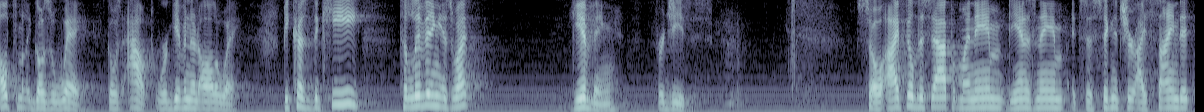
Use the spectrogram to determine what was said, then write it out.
ultimately goes away, goes out. We're giving it all away. Because the key to living is what? Giving for Jesus. So I filled this out, put my name, Deanna's name, it's a signature, I signed it,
